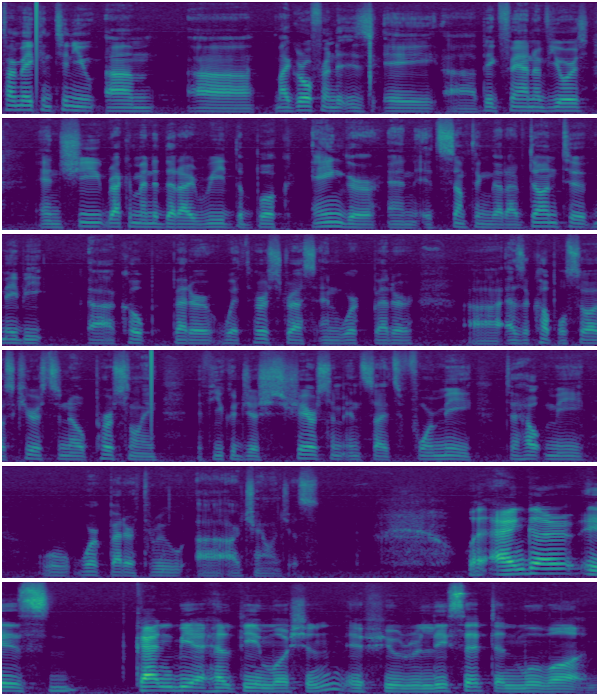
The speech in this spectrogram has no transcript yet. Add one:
If I may continue, um, uh, my girlfriend is a uh, big fan of yours, and she recommended that I read the book Anger, and it's something that I've done to maybe uh, cope better with her stress and work better uh, as a couple. So I was curious to know personally if you could just share some insights for me to help me work better through uh, our challenges. Well, anger is can be a healthy emotion if you release it and move on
